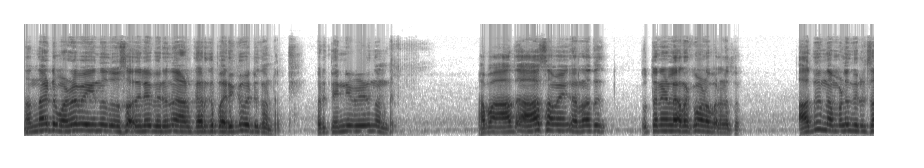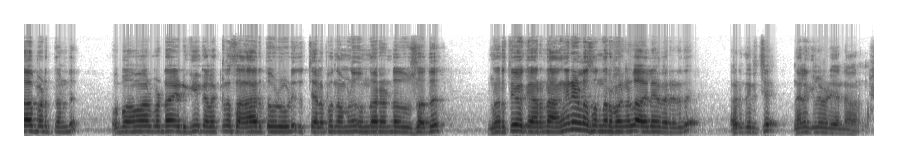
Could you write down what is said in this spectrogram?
നന്നായിട്ട് മഴ പെയ്യുന്ന ദിവസം അതിലെ വരുന്ന ആൾക്കാർക്ക് പരിക്ക് പറ്റുന്നുണ്ട്. ഒരു തെന്നി വീഴുന്നുണ്ട്. അപ്പോൾ അത് ആ സമയം കാരണം അത് കുത്തനെയുള്ള ഇറക്കമാണ് പലയിടത്തും. അത് നമ്മൾ നിരുത്സാഹപ്പെടുത്തുന്നുണ്ട്. ബഹുമാനപ്പെട്ട ഇടുക്കി കളക്ടർ സഹായത്തോടു കൂടി ചിലപ്പോൾ നമ്മൾ ഒന്നോ രണ്ടോ ദിവസം അത് നിർത്തി വെക്കാറുണ്ട് അങ്ങനെയുള്ള സന്ദർഭങ്ങൾ അതിലേ വരരുത്. അവർ തിരിച്ച് നിലയ്ക്കൽ വഴി തന്നെ വരണം.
